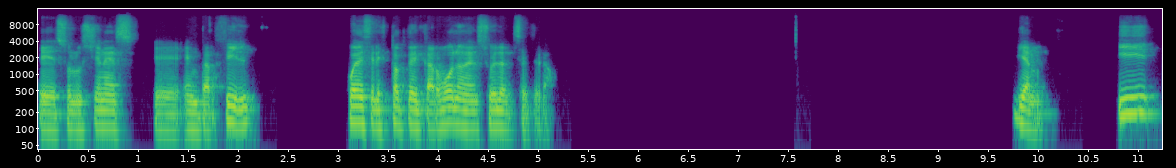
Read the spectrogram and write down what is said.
eh, soluciones en perfil. Cuál es el stock del carbono en el suelo, etc. Bien. Y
